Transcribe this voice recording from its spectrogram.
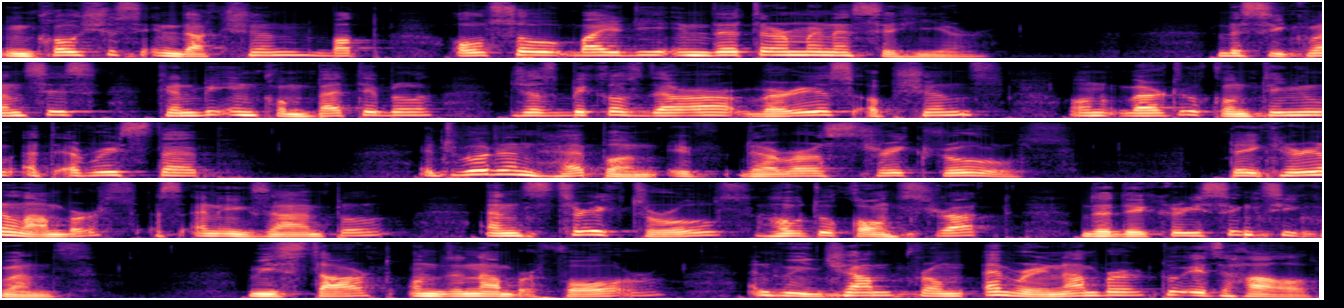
incautious induction, but also by the indeterminacy here. The sequences can be incompatible just because there are various options on where to continue at every step. It wouldn't happen if there were strict rules. Take real numbers as an example and strict rules how to construct the decreasing sequence. We start on the number 4 and we jump from every number to its half.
